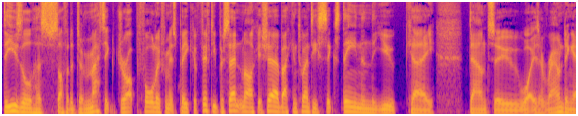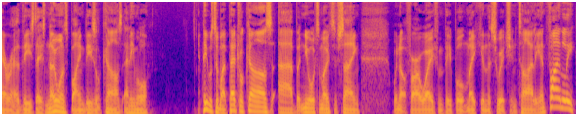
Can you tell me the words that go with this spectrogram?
Diesel has suffered a dramatic drop, falling from its peak of 50% market share back in 2016 in the UK down to what is a rounding error these days. No one's buying diesel cars anymore People still buy petrol cars, uh, but New Automotive saying we're not far away from people making the switch entirely. And finally,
